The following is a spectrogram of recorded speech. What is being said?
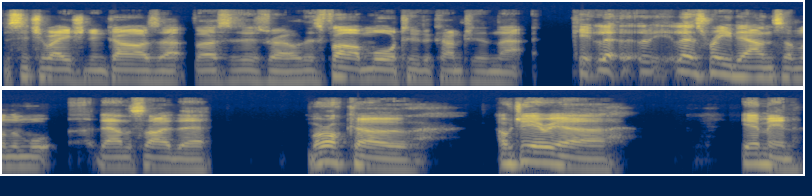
the situation in Gaza versus Israel. There's far more to the country than that. Okay, let, us read down some of them down the side there. Morocco, Algeria, Yemen.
